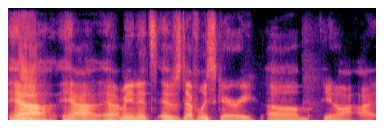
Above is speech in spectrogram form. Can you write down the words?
yeah, yeah. I mean, it's it was definitely scary. Um, you know, I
